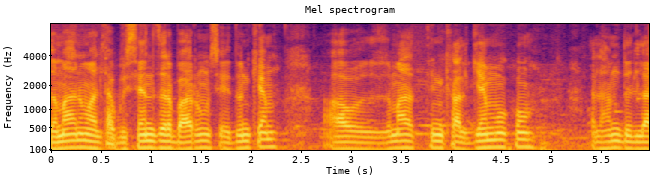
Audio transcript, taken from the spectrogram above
زما نوم الطاف حسین زه د بارون اوسېدونکی یم او زما تین کال ګیم وکړو الحمدلله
